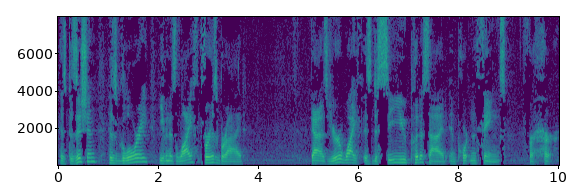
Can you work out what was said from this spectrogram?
his position, his glory, even his life for his bride Guys, your wife is to see you put aside important things for her.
